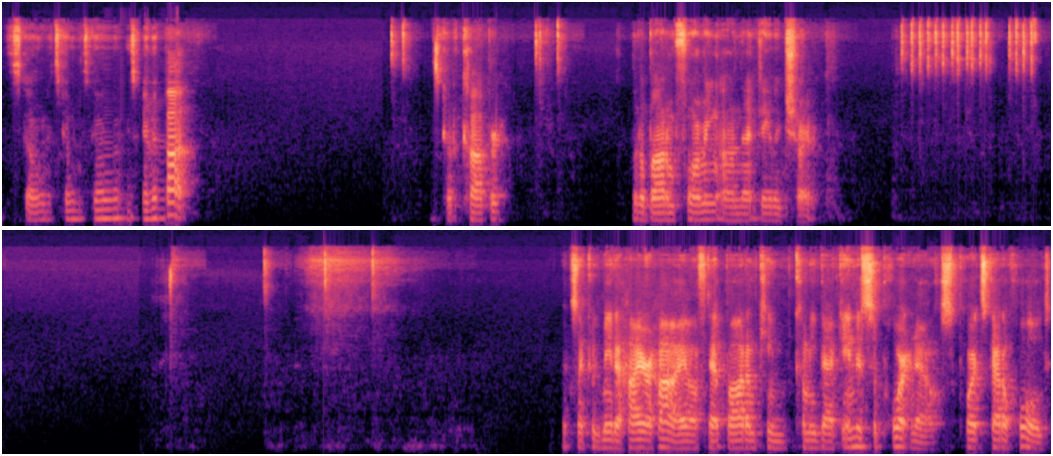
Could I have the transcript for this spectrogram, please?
Let's go, let's go, let's go. It's gonna pop. Let's go to copper. Little bottom forming on that daily chart. Looks like we made a higher high off that bottom came coming back into support now. Support's got to hold.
